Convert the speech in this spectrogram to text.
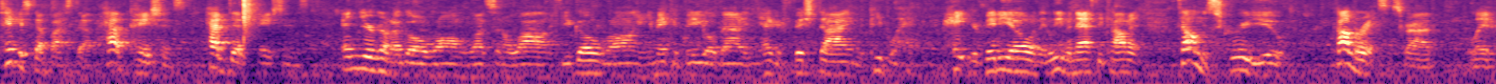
take it step by step. Have patience. Have dedication. And you're gonna go wrong once in a while. And if you go wrong and you make a video about it and you have your fish die and the people ha hate your video and they leave a nasty comment, tell them to screw you. Comment, rate, subscribe. Later.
